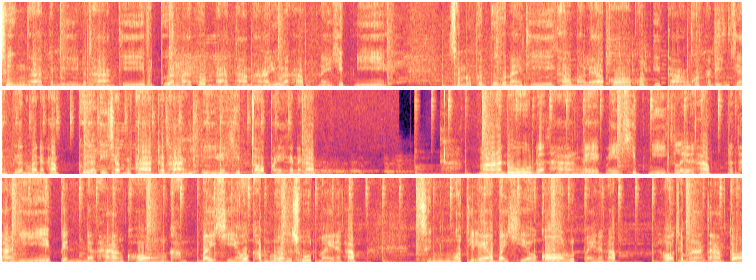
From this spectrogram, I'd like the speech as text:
ซึ่งอาจจะมีแนวทางที่เพื่อนๆหลายคนอาจตามหาอยู่นะครับ ในคลิปนี้สำหรับเพื่อนๆคนไหนที่เข้ามาแล้วก็กดติดตามกดกระดิ่งแจ้งเตือนไว้นะครับ เพื่อที่จะไม่พลาดแนวทางดีๆในคลิปต่อไปกันนะครับ มาดูแนวทางแรกในคลิปนี้กันเลยนะครับแนวทางนี้เป็นแนวทางของใบเขียวคำนวณสูตรใหม่นะครับ ซึ่งงวดที่แล้วใบเขียวก็หลุดไปนะครับ เราจะมาตามต่อ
